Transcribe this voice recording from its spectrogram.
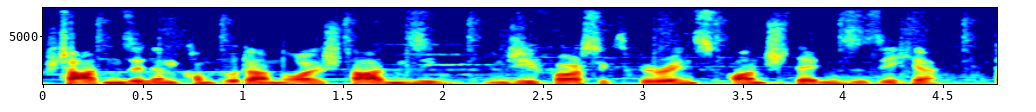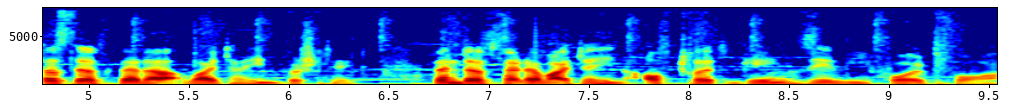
starten Sie den Computer neu, starten Sie GeForce Experience und stellen Sie sicher, dass der Fehler weiterhin besteht. Wenn der Fehler weiterhin auftritt, gehen Sie wie folgt vor.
